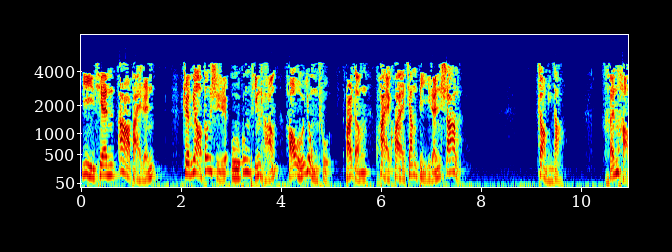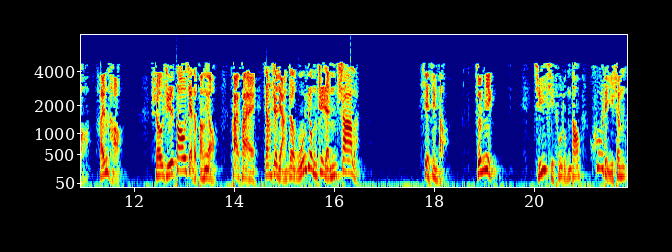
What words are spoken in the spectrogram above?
一千二百人。这妙风使武功平常，毫无用处。尔等快快将鄙人杀了。”赵明道：“很好，很好。手执刀剑的朋友，快快将这两个无用之人杀了。”谢逊道：“遵命。”举起屠龙刀，呼的一声，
